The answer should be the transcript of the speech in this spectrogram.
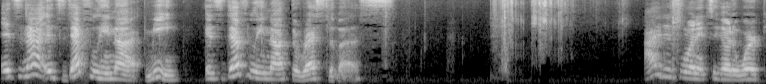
It's not, it's definitely not me. It's definitely not the rest of us. I just wanted to go to work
